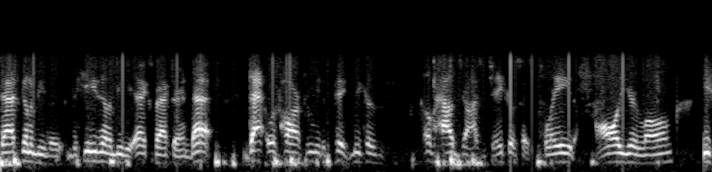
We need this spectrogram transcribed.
that's going to be the, the he's going to be the X factor, and that that was hard for me to pick because of how Josh Jacobs has played all year long. He's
